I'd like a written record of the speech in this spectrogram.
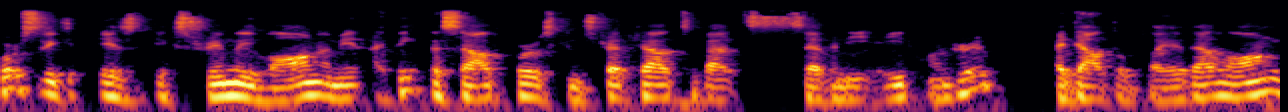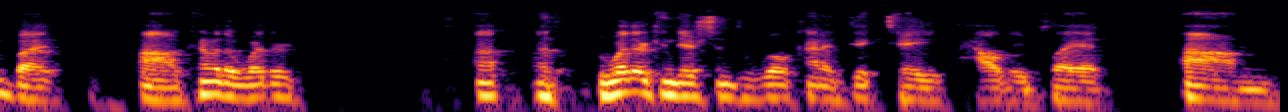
course is, is extremely long. I mean, I think the South course can stretch out to about 7,800. I doubt they'll play it that long, but uh, kind of the weather, uh, uh, the weather conditions will kind of dictate how they play it. Um,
